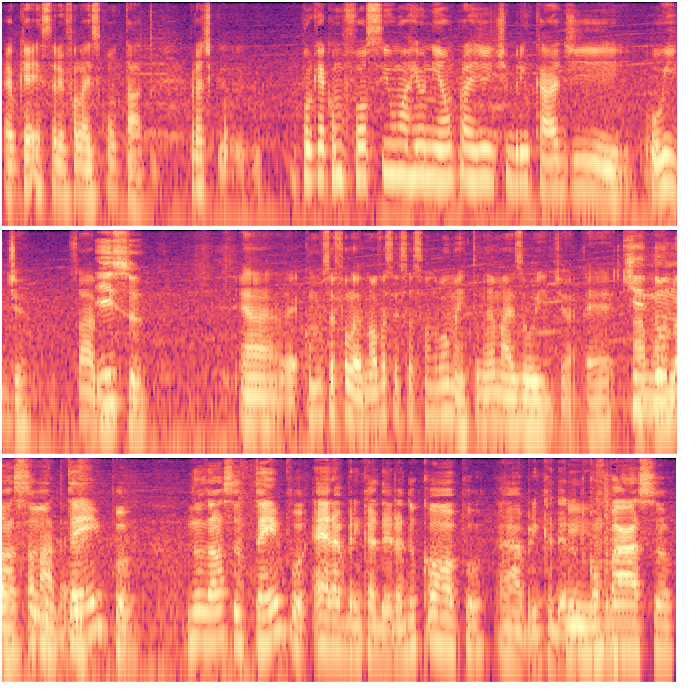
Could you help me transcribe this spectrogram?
É porque é estranho falar esse contato. Pratica, porque é como fosse uma reunião pra gente brincar de Ouija, sabe? Isso. É, é, como você falou, é nova sensação do momento, não é mais o Idia, é que no nosso amada. tempo, no nosso tempo era a brincadeira do copo, a brincadeira Isso. do compasso.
